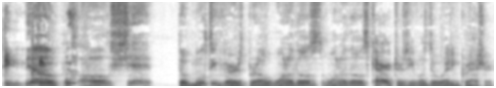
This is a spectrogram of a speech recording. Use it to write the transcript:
do. Yo, do. oh shit, the multiverse, bro. One of those, one of those characters. He was the Wedding Crasher.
